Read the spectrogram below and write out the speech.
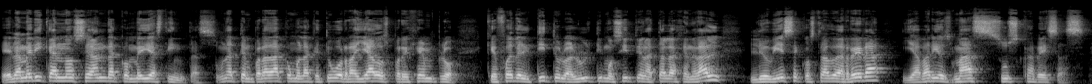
El América no se anda con medias tintas. Una temporada como la que tuvo Rayados, por ejemplo, que fue del título al último sitio en la tabla general, le hubiese costado a Herrera y a varios más sus cabezas.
